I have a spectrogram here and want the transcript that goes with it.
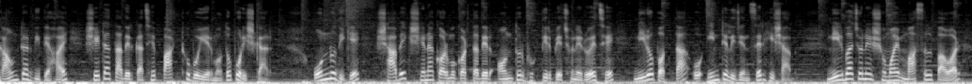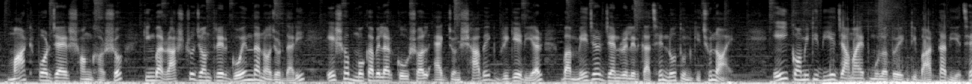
কাউন্টার দিতে হয়, সেটা তাদের কাছে পাঠ্য বইয়ের মতো পরিষ্কার। অন্যদিকে, সাবেক সেনা কর্মকর্তাদের অন্তর্ভুক্তির পেছনে রয়েছে নিরাপত্তা ও ইন্টেলিজেন্সের হিসাব। নির্বাচনের সময় মাসল পাওয়ার মাঠ পর্যায়ের সংঘর্ষ কিংবা রাষ্ট্রযন্ত্রের গোয়েন্দা নজরদারি, এসব মোকাবেলার কৌশল একজন সাবেক ব্রিগেডিয়ার বা মেজর জেনারেলের কাছে নতুন কিছু নয়। এই কমিটি দিয়ে জামায়াত মূলত একটি বার্তা দিয়েছে,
